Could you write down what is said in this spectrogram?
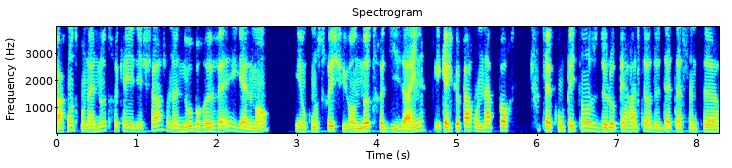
Par contre, on a notre cahier des charges, on a nos brevets également et on construit suivant notre design. Et quelque part, on apporte toute la compétence de l'opérateur de data center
